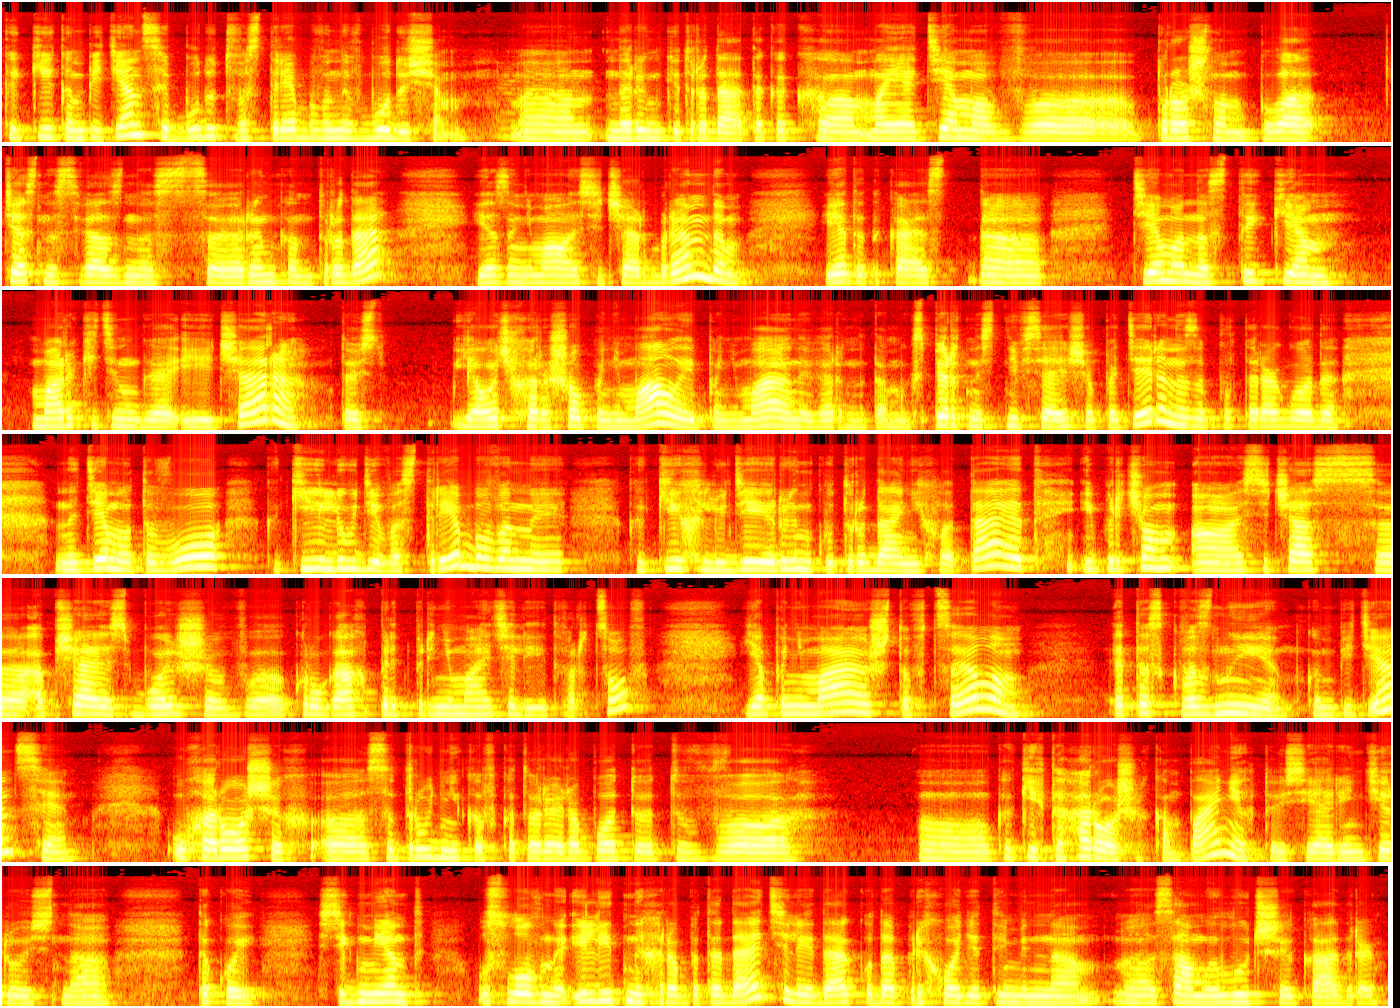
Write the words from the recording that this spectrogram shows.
какие компетенции будут востребованы в будущем а, на рынке труда, так как а, моя тема в прошлом была тесно связана с рынком труда. Я занималась HR-брендом, и это такая тема на стыке маркетинга и HR, то есть я очень хорошо понимала и понимаю, наверное, там экспертность не вся еще потеряна за полтора года, на тему того, какие люди востребованы, каких людей рынку труда не хватает. И причем а, сейчас, общаясь больше в кругах предпринимателей и творцов, я понимаю, что в целом это сквозные компетенции у хороших а, сотрудников, которые работают в каких-то хороших компаниях, то есть я ориентируюсь на такой сегмент условно элитных работодателей, да, куда приходят именно э, самые лучшие кадры,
